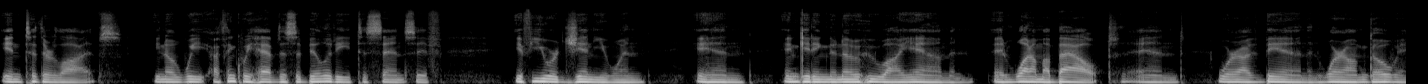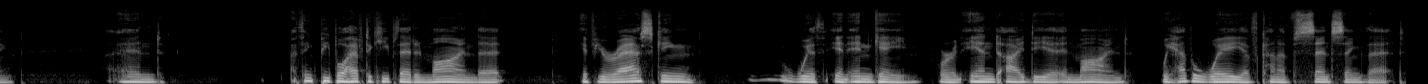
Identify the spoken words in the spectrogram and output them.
into their lives. You know, we I think we have this ability to sense if if you are genuine in in getting to know who I am and and what I'm about and where I've been and where I'm going. And I think people have to keep that in mind that if you're asking with an end game or an end idea in mind, we have a way of kind of sensing that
